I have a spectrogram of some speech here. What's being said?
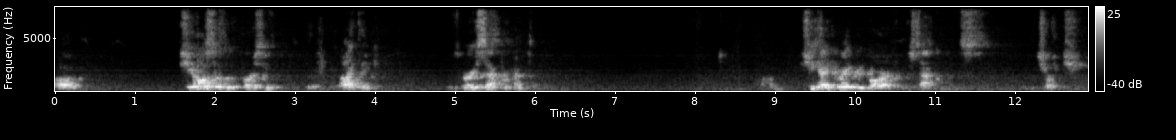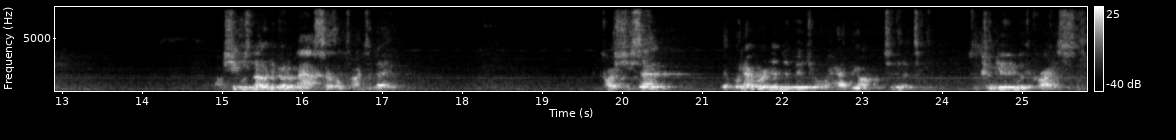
Um, she also was a person that I think was very sacramental. Um, she had great regard for the sacraments of the church. Uh, she was known to go to Mass several times a day. Because she said that whenever an individual had the opportunity to commune with Christ,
